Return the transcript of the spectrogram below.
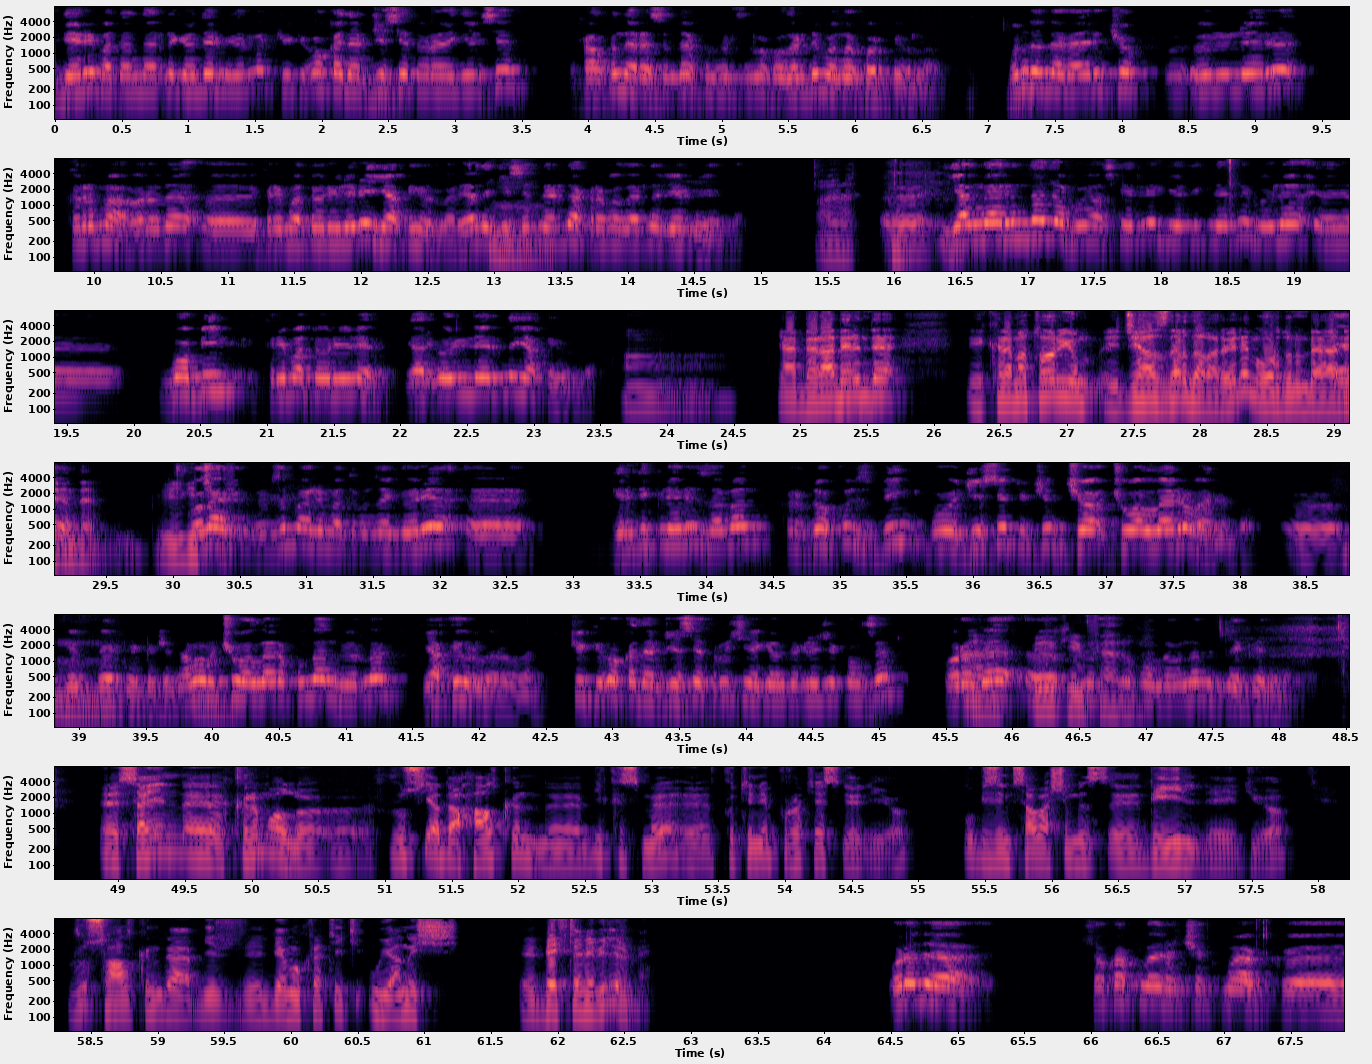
Geri vatanlarına göndermiyorlar. Çünkü o kadar ceset oraya gelse halkın arasında huzursuzluk olur diye ona korkuyorlar. Bunda da gayri çok ölüleri kırma, orada e, krematorileri yakıyorlar. Yani hmm. cesetlerini akrabalarına vermiyorlar. Evet. E, yanlarında da bu askerler geldiklerinde böyle e, mobil krematoriler, yani ölülerini yakıyorlar. Aa. Yani beraberinde e, krematoryum e, cihazları da var öyle mi ordunun beraberinde? Evet. İlginç. Onlar bizim malumatımıza göre e, girdikleri zaman 49 bin bu ceset için çuvalları vardı. E, hmm. için. Ama bu çuvalları kullanmıyorlar, yakıyorlar onlar. Çünkü o kadar ceset Rusya'ya gönderilecek olsa orada evet, e, olduğundan bekleniyor. E, Sayın e, Kırımoğlu, e, Rusya'da halkın e, bir kısmı e, Putin'i protesto ediyor. bu bizim savaşımız değil diyor. Rus halkında bir demokratik uyanış beklenebilir mi? Orada sokaklara çıkmak,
